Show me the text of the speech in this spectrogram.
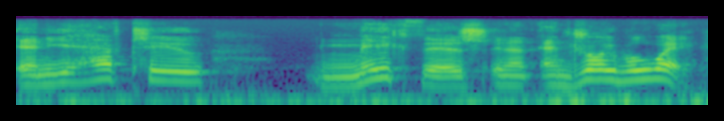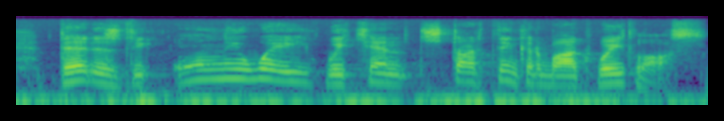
And you have to make this in an enjoyable way. That is the only way we can start thinking about weight loss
